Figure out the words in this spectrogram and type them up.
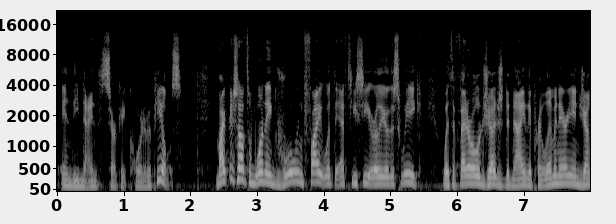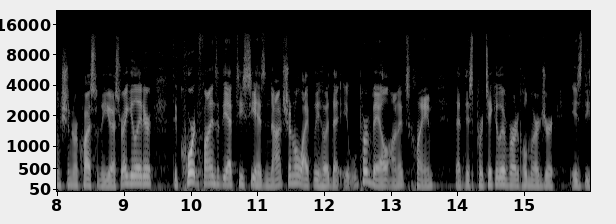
in the Ninth Circuit Court of Appeals. Microsoft won a grueling fight with the FTC earlier this week, with a federal judge denying the preliminary injunction request from the U.S. regulator. The court finds that the FTC has not shown a likelihood that it will prevail on its claim that this particular vertical merger is the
